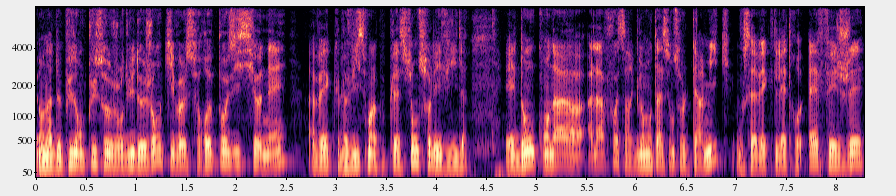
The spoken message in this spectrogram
et on a de plus en plus aujourd'hui de gens qui veulent se repositionner avec le vieillissement de la population sur les villes. Et donc on a à la fois cette réglementation sur le thermique. Vous savez que les lettres F et G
